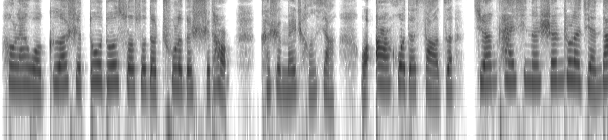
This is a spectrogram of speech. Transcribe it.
后来我哥是哆哆嗦嗦的出了个石头，可是没成想，我二货的嫂子居然开心的伸出了剪刀。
